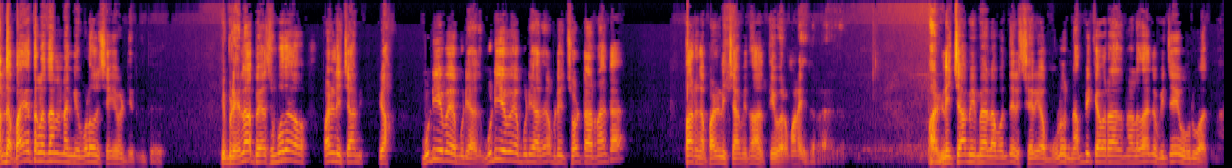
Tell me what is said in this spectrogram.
அந்த பயத்தில் தானே நாங்கள் இவ்வளவு செய்ய வேண்டியிருக்குது? இப்படியெல்லாம் பேசும்போது பழனிசாமி யா முடியவே முடியாது முடியவே முடியாது அப்படின்னு சொல்லிட்டாருனாக்கா பாருங்க பழனிசாமி தான் தீவிரமான எதிராக பழனிசாமி மேலே வந்து சரியா முழு நம்பிக்கை வராதனால தாங்க விஜயை உருவாக்குனாங்க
